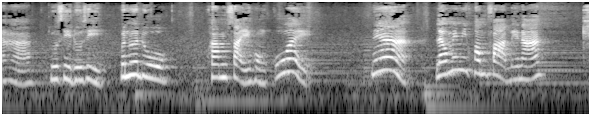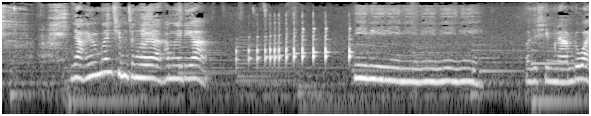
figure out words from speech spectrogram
นะคะ ดูสิดูสิเพื่อนๆดูความใสของกล้วย เนี่ย แล้วไม่มีความฝาดเลยนะ อยากให้เพื่อนๆชิมจังเลยอะทำไงดีอะนี่นี่นี่นี่นี่นี่นี่เราจะชิมน้ำด้วย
